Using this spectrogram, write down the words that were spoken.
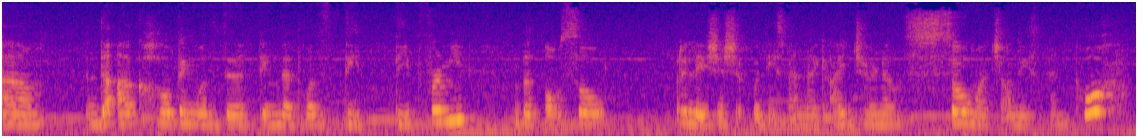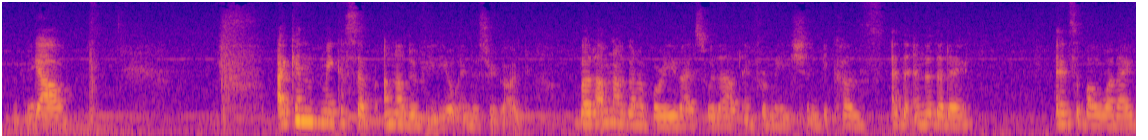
Um, the alcohol thing was the thing that was deep deep for me but also relationship with these men. Like i journal so much on these men. Oh yeah. I can make a another video in this regard but i'm not gonna bore you guys without information because at the end of the day it's about what i've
